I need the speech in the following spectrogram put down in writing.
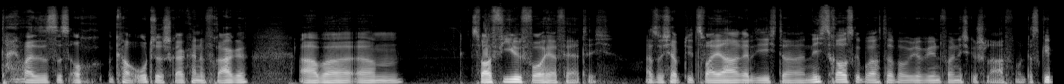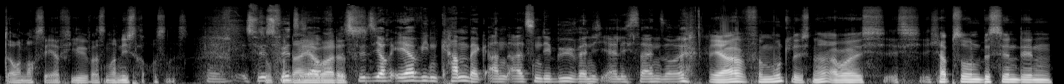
teilweise ist es auch chaotisch, gar keine Frage. Aber ähm, es war viel vorher fertig. Also ich habe die zwei Jahre, die ich da nichts rausgebracht habe, habe ich auf jeden Fall nicht geschlafen. Und es gibt auch noch sehr viel, was noch nicht draußen ist. Ja, es, so, es, fühlt auch, es, fühlt sich auch, eher wie ein Comeback an als ein Debüt, wenn ich ehrlich sein soll. Ja, vermutlich, ne? Aber ich, ich, ich habe so ein bisschen den,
